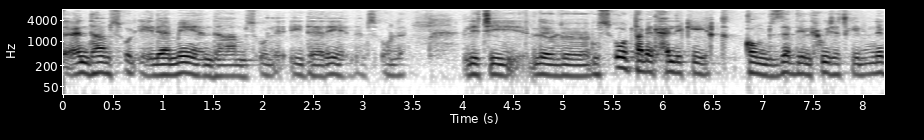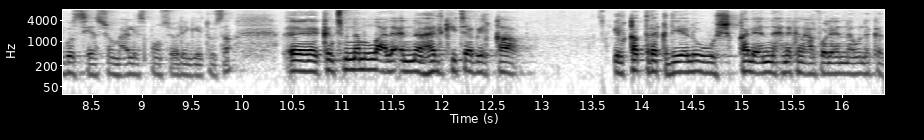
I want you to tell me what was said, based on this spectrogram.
عندها مسؤول إعلامي عندها مسؤول إداري عندها مسؤول اللي تي المسؤول بطبيعة الحال اللي كيقوم بزاف ديال الحوايج كي négociation مع les sponsoring et tout ça كنتمنى من الله على أن هذا الكتاب يلقى يلقى الطريق ديالو والشقه لأن حنا كنعرفوا على ان هناك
